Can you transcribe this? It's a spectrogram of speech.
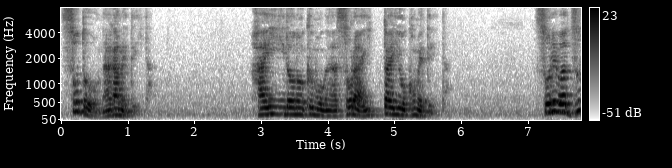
外を眺めていた。灰色の雲が空一帯を込めていた。それはずっ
